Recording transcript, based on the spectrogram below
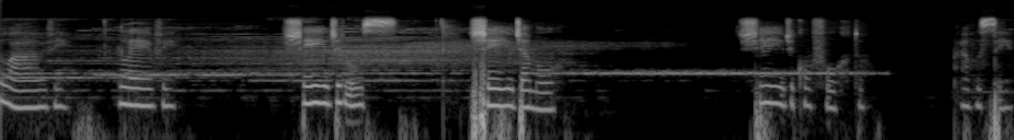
suave, leve, cheio de luz, cheio de amor, cheio de conforto para você.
